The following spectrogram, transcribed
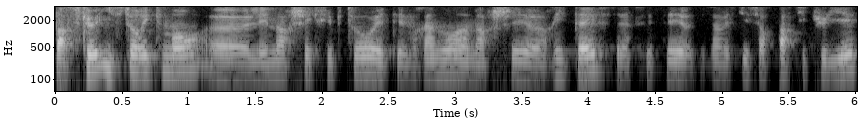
parce que historiquement les marchés crypto étaient vraiment un marché retail, c'est-à-dire que c'était des investisseurs particuliers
